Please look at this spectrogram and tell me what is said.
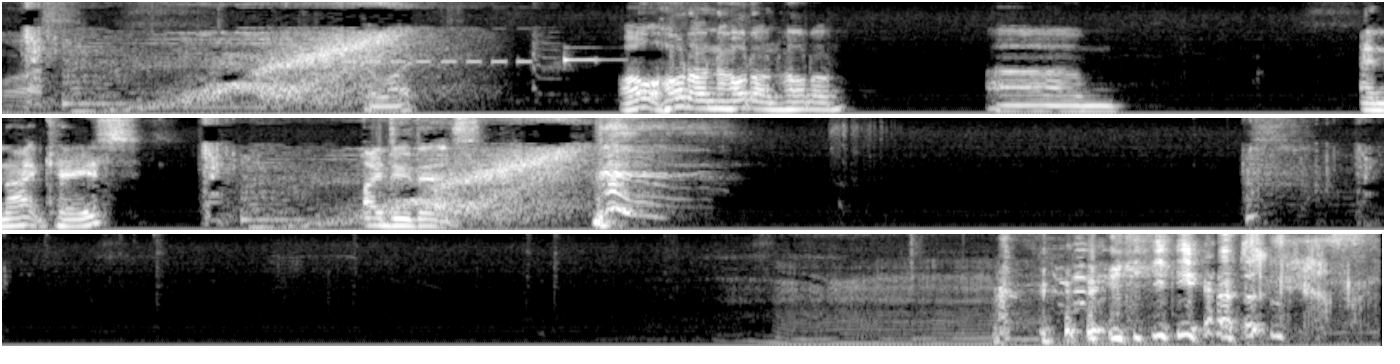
Buff. The what? Oh, hold on, hold on, hold on. Um, in that case, I do this. yes.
